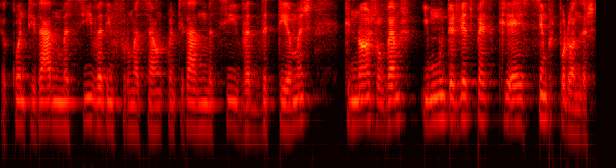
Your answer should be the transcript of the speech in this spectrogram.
é a quantidade massiva de informação, quantidade massiva de temas que nós levamos e muitas vezes parece que é sempre por ondas.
